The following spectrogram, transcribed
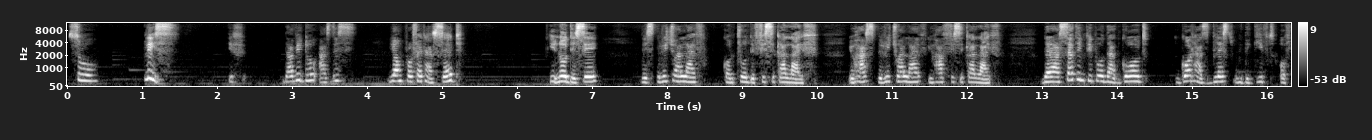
So, please, if Davido, as this young prophet has said, you know, they say the spiritual life control the physical life. You have spiritual life, you have physical life. There are certain people that God God has blessed with the gift of,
